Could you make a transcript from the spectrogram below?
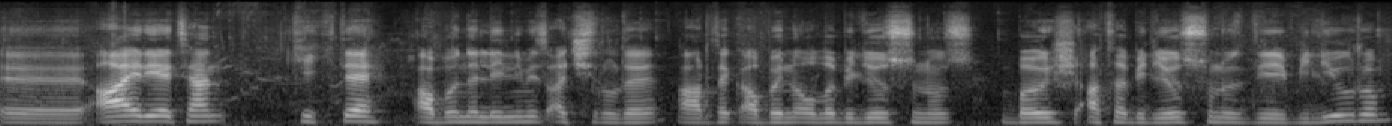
E, ayrıyeten Kick'te aboneliğimiz açıldı. Artık abone olabiliyorsunuz. Bağış atabiliyorsunuz diye biliyorum.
